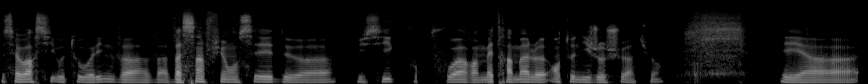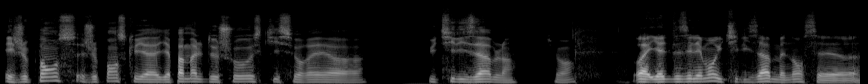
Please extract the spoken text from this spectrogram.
de savoir si Otto Wallin va, va, va s'influencer de Usyk pour pouvoir mettre à mal Anthony Joshua, tu vois. Et, euh, et je pense, je pense qu'il y, y, a pas mal de choses qui seraient euh, utilisables, tu vois. Ouais, il y a des éléments utilisables maintenant. C'est euh,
